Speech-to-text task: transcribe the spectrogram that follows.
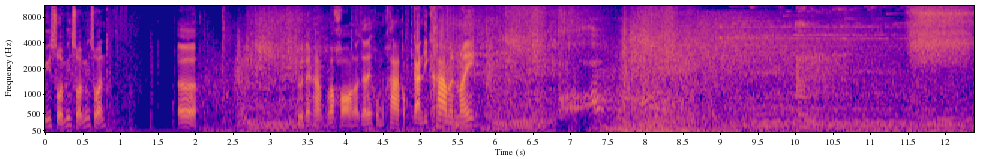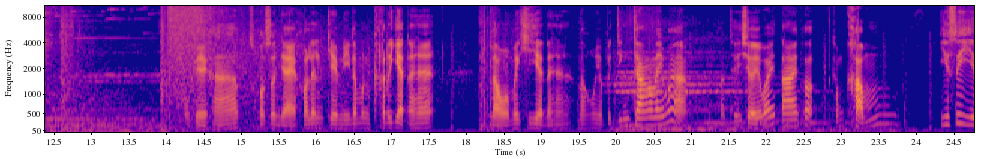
วิ่งสวนวิ่งสวนวิ่งสวน เออ ดูนะครับว่าของเราจะได้คุ้มค่ากับการที่ฆ่ามันไหม คครับ คนส่วนใหญ่เขาเล่นเกมนี้แล้วมันเครียดนะฮะ เราไม่เครียดนะฮะ เราอย่าไปจริงจังอะไรมากก็เฉยๆไว้ตายก็ขำๆอีซี่อี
